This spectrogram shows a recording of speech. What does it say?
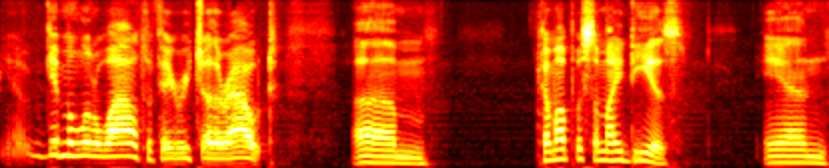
you know, give them a little while to figure each other out. Um, come up with some ideas. And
